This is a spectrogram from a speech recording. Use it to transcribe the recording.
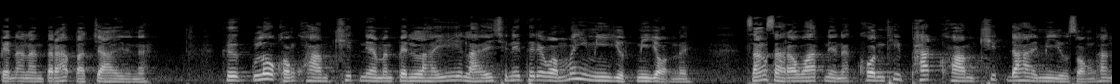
เป็นอนันตระปัจจัยเนี่ยนะคือโลกของความคิดเนี่ยมันเป็นไหลไหลชนิดที่เรียกว่าไม่มีหยุดมีหย่อนเลย สังสารวัตเนี่ยนะคนที่พักความคิดได้มีอยู่สองท่าน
